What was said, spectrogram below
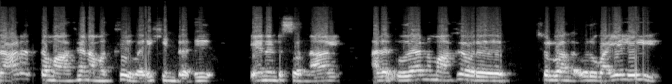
பிராரத்தமாக நமக்கு வருகின்றது. ஏனென்று சொன்னால் அதற்கு உதாரணமாக ஒரு சொல்லுவாங்க ஒரு வயலில்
